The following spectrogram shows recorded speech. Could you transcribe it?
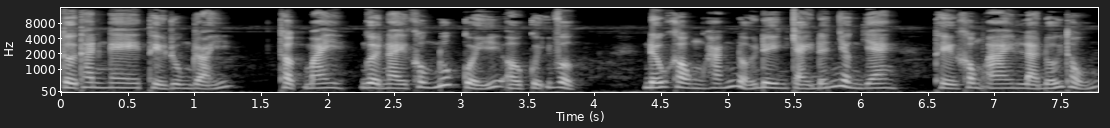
Từ thanh nghe thì run rẩy. Thật may người này không nuốt quỷ ở quỷ vực. Nếu không hắn nổi điên chạy đến nhân gian thì không ai là đối thủ.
